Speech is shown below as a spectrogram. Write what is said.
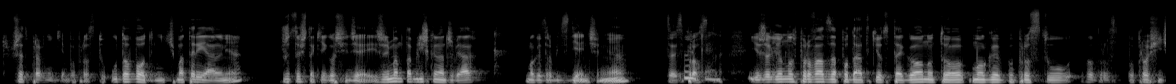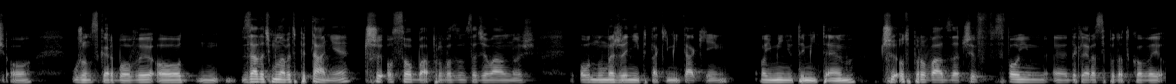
czy przed prawnikiem po prostu udowodnić materialnie, że coś takiego się dzieje. Jeżeli mam tabliczkę na drzwiach, mogę zrobić zdjęcie, nie? To jest proste. Jeżeli on odprowadza podatki od tego, no to mogę po prostu, po prostu poprosić o Urząd Skarbowy, o mm, zadać mu nawet pytanie, czy osoba prowadząca działalność o numerze NIP takim i takim, o imieniu tym i tym, czy odprowadza, czy w swoim e, deklaracji podatkowej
